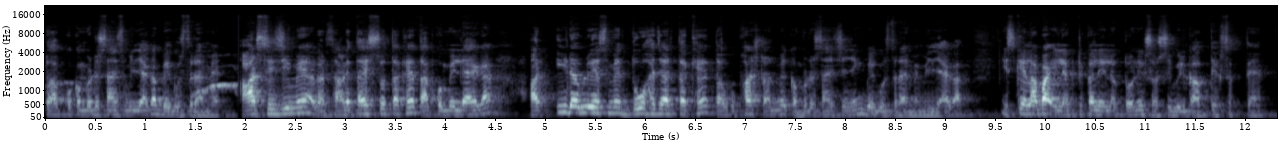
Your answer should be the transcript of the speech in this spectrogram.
तो आपको कंप्यूटर साइंस मिल जाएगा बेगूसराय में। आरसीजी में अगर साढ़े तेईस सौ तक है तो आपको मिल जाएगा। और ई e में दो हज़ार तक है तो आपको फ़र्स्ट राउंड में कंप्यूटर साइंस इंजीनियरिंग बेगूसराय में मिल जाएगा। इसके अलावा इलेक्ट्रिकल, इलेक्ट्रॉनिक्स और सिविल का आप देख सकते हैं।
